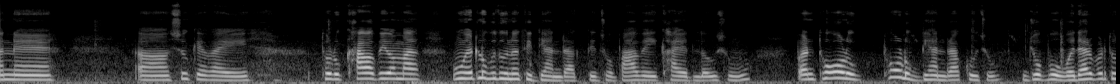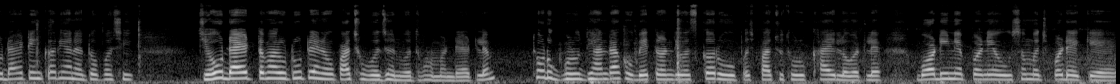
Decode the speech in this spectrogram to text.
અને શું કહેવાય થોડુંક ખાવા પીવામાં હું એટલું બધું નથી ધ્યાન રાખતી. જો ભાવે એ ખાઈ જ લઉં છું હું. પણ થોડુંક થોડુંક ધ્યાન રાખું છું. જો બહુ વધારે પડતું ડાયટિંગ કરીએ ને તો પછી, જેવું ડાયટ તમારું તૂટે ને એવું પાછું વજન વધવા માંડે. એટલે થોડુંક ઘણું ધ્યાન રાખું બે ત્રણ દિવસ કરું પછી પાછું થોડુંક ખાઈ લઉં. એટલે બોડીને પણ એવું સમજ પડે કે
